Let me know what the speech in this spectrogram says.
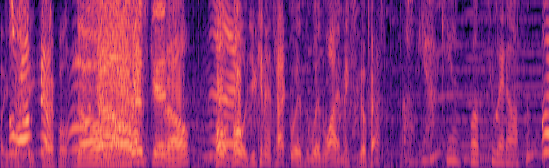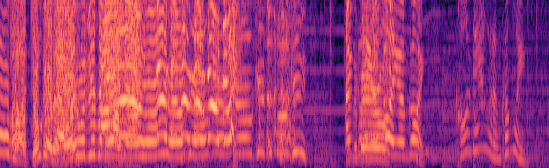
Oh, you Oh, gotta be no. careful. Oh, no, don't risk it. No. Oh, oh, you can attack with with Y. It makes you go faster. Oh yeah, I can. Well, it's too late. I lost them. Oh Oh, god. don't go that way. What's your problem? Go, go, go, go, get the monkey. I'm the going. barrel. I'm going. I'm going. Calm down. I'm going. You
